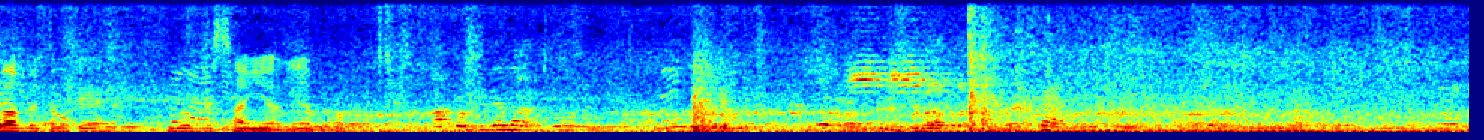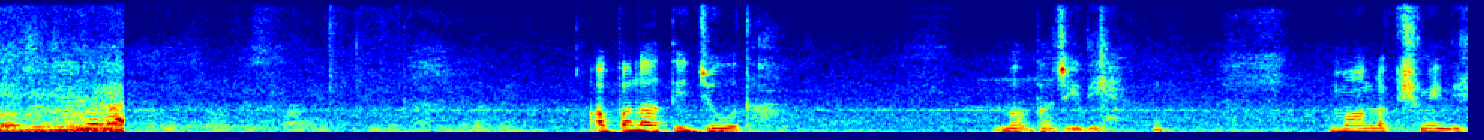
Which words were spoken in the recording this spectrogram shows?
ਬਾਬੇ ਤੋਂ ਕੇ ਬਾਬੇ ਸਾਈਂ ਆ ਗਏ ਆਪਾਂ ਆਪਾਂ ਲਾਤੀ ਜੋਤ। ਬਾਬਾ ਜੀ ਦੀ। ਮਾਂ ਲక్ష్ਮੀ ਦੀ।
